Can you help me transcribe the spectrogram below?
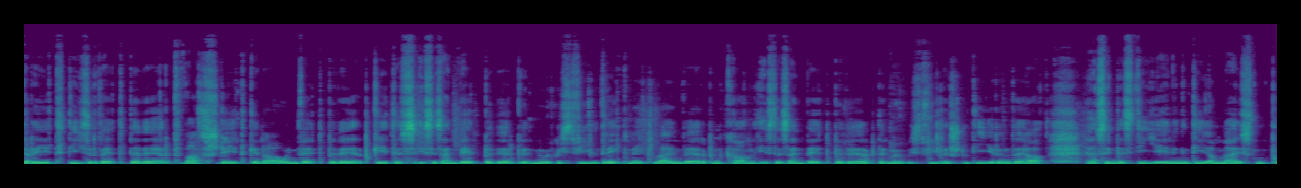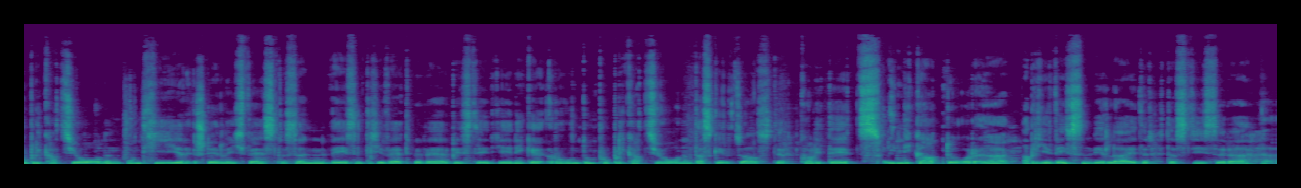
dreht dieser Wettbewerb? Was steht genau im Wettbewerb? Geht es, ist es ein Wettbewerb, der möglichst viel Drittmittel einwerben kann? Ist es ein Wettbewerb, der möglichst viele Studierende hat? Sind es diejenigen, die am meisten Publikationen? Und hier stelle ich fest, dass ein wesentlicher Wettbewerb ist derjenige rund um Publikationen. Das gilt so als der Qualitätsindikator. Äh, aber hier wissen wir leider, dass dieser äh,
